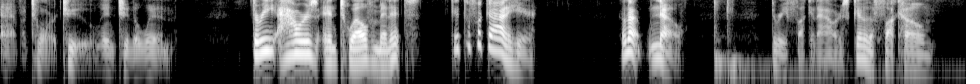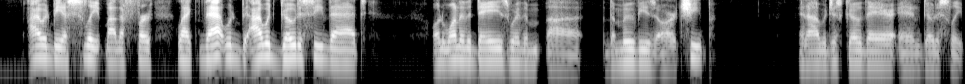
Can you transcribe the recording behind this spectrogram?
Avatar 2 Into the Wind. Three hours and 12 minutes? Get the fuck out of here. I'm not, no. Three fucking hours. Go the fuck home. I would be asleep by the first, like, that would be, I would go to see that on one of the days where the, uh, the movies are cheap. And I would just go there and go to sleep.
